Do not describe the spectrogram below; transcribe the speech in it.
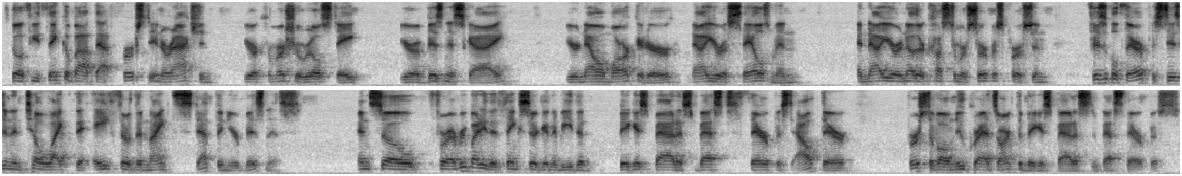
So if you think about that first interaction, you're a commercial real estate, you're a business guy, you're now a marketer, now you're a salesman, and now you're another customer service person. Physical therapist isn't until like the eighth or the ninth step in your business. And so for everybody that thinks they're going to be the biggest, baddest, best therapist out there, first of all, new grads aren't the biggest, baddest, and best therapists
